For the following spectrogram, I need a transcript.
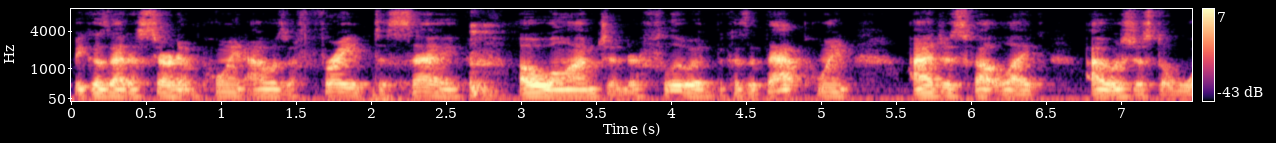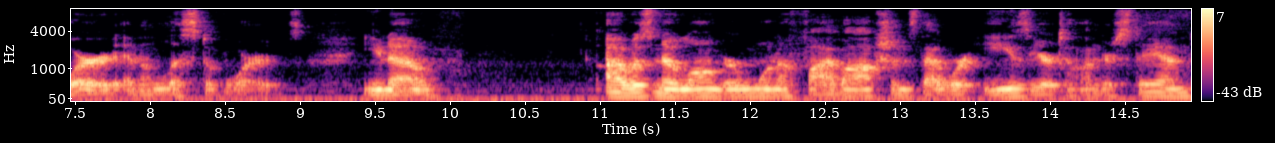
Because at a certain point, I was afraid to say, oh, well, I'm gender fluid. Because at that point, I just felt like I was just a word in a list of words. You know, I was no longer one of five options that were easier to understand.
